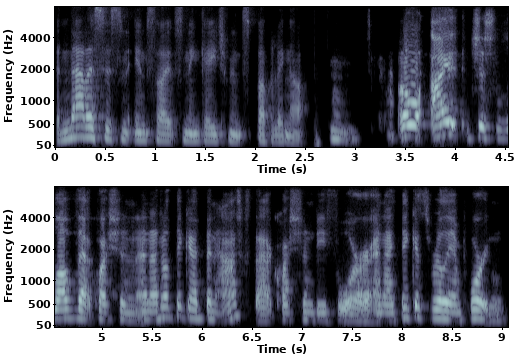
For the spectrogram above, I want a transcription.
analysis and insights and engagements bubbling up? Mm. Oh, I just love that question. And I don't think I've been asked that question before. And I think it's really important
